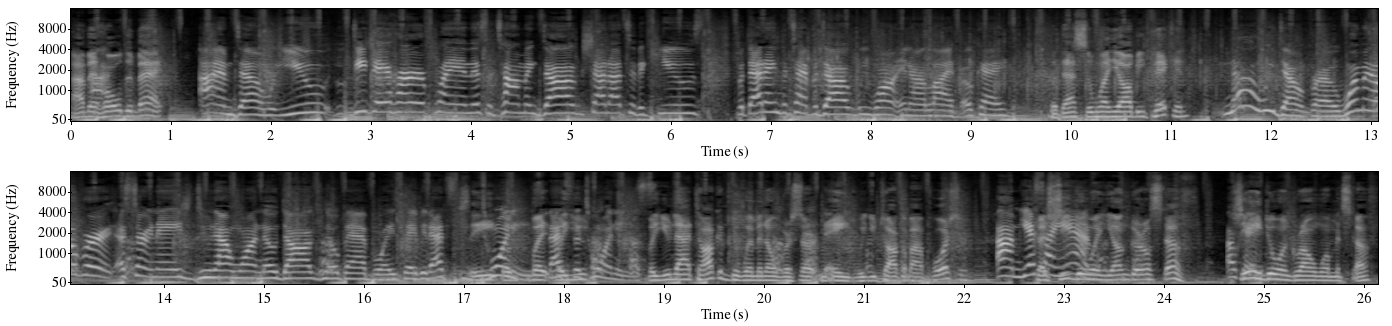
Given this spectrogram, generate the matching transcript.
I've been holding back. I am done with you. DJ Herb playing this Atomic Dog. Shout out to the Q's. But that ain't the type of dog we want in our life, okay? But that's the one y'all be picking. No, we don't, bro. Women over a certain age do not want no dogs, no bad boys, baby. That's See, 20s. but, but, That's but the you, 20s. But you're not talking to women over a certain age when you talk about Porsha. Um, yes, I am. Because she doing young girl stuff. She ain't doing grown woman stuff.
